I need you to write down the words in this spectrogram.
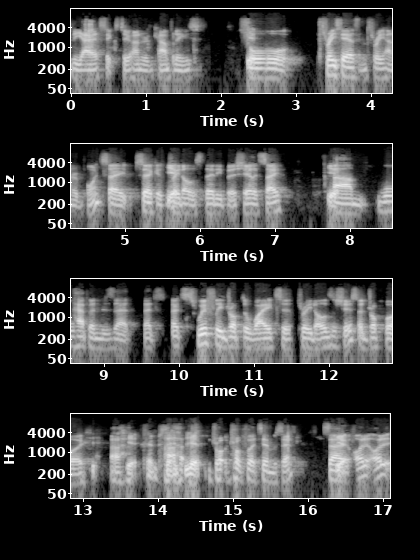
the ASX 200 companies for yeah 3,300 points, so circa $3.30 per share, let's say. Yeah. Um, what happened is that that's that swiftly dropped away to three dollars a share, so dropped by uh, yeah ten percent, uh, yeah, drop, dropped by ten percent. So yeah. I, I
